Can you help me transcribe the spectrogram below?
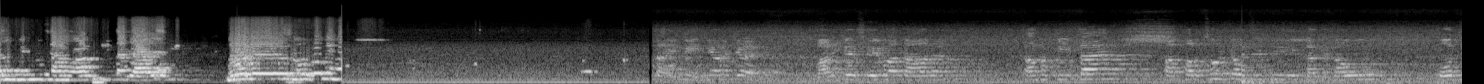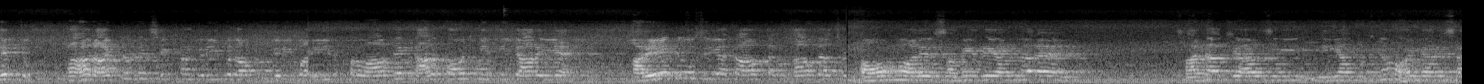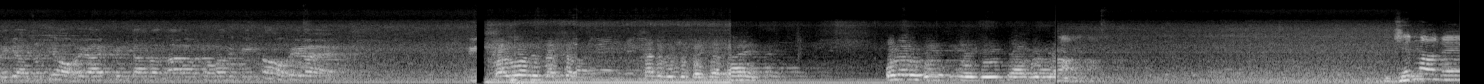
ਸੀ ਮੈਨੂੰ ਸਨਮਾਨ ਕੀਤਾ ਜਾ ਰਿਹਾ ਸੀ, ਬੋਲੇ ਸੋ ਕੇ ਮਹੀਨਿਆਂ 'ਚ ਬਣ ਕੇ ਸੇਵਾਦਾਰ ਕੰਮ ਕੀਤਾ ਹੈ ਆ ਪਰਸੋਂ ਚੌਥੀ ਦੀ ਲਖਨਊ, ਉੱਥੇ ਮਹਾਰਾਸ਼ਟਰ ਦੇ ਸਿੱਖਾਂ ਗਰੀਬ ਦਾ, ਗਰੀਬ ਅਮੀਰ ਪਰਿਵਾਰ ਦੇ ਘਰ ਪਹੁੰਚ ਕੀਤੀ ਜਾ ਰਹੀ ਹੈ। ਹਰੇਕ ਨੂੰ ਸ੍ਰੀ ਅਕਾਲ ਤਖਤ ਸਾਹਿਬ ਦਾ ਆਉਣ ਵਾਲੇ ਸਮੇਂ ਦੇ ਅੰਦਰ, ਸਾਡਾ ਖਿਆਲ ਸੀ ਨੀਆਂ ਪੁੱਟੀਆਂ ਹੋਈਆਂ ਨੇ ਸਰੀਆ ਸੁੱਟਿਆ ਹੋਇਆ ਹੈ ਪਿੰਡਾਂ ਦਾ ਸਾਰਾ ਪ੍ਰਬੰਧ ਕੀਤਾ ਹੋਇਆ ਹੈ। ਪਰਵਾਹ ਦੇ ਦਰਸ਼ਨ ਸਾਡੇ ਵਿੱਚ ਬੈਠਾ ਹੈ। ਉਹਨਾਂ ਨੂੰ ਬੇਨਤੀ ਹੈ ਚਾਰ ਗੁਰੂ ਜਿਨ੍ਹਾਂ ਨੇ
